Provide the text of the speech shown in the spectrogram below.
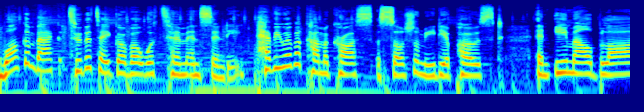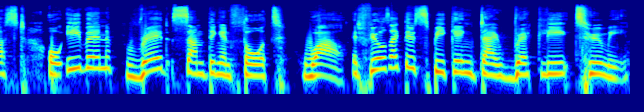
Welcome back to the Takeover with Tim and Cindy. Have you ever come across a social media post, an email blast, or even read something and thought, wow, it feels like they're speaking directly to me?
